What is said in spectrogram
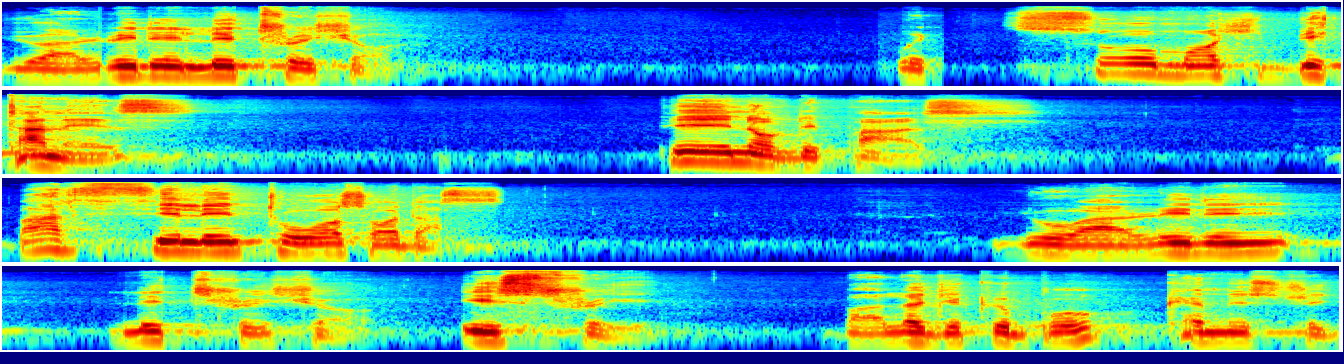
you are reading literature with so much bitterness, pain of the past, bad feeling towards others. You are reading literature, history, biological book, chemistry.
